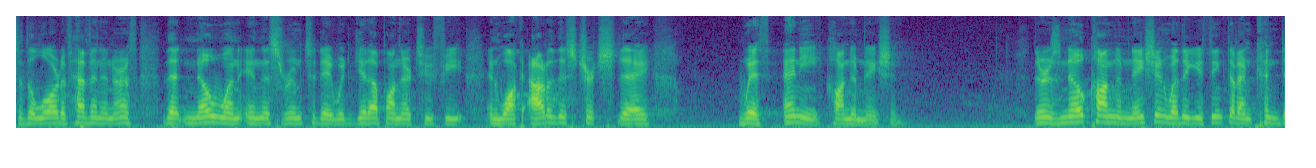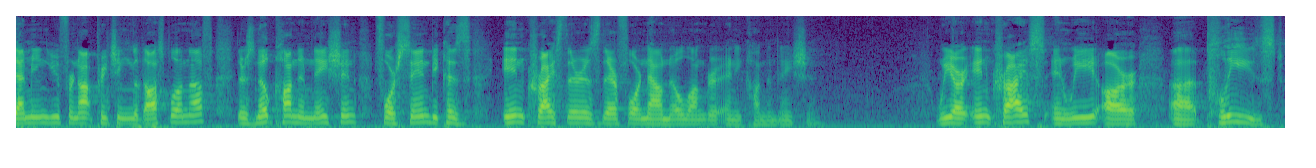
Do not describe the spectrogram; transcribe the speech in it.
to the Lord of heaven and earth that no one in this room today would get up on their two feet and walk out of this church today with any condemnation. There is no condemnation, whether you think that I'm condemning you for not preaching the gospel enough. There's no condemnation for sin because in Christ there is therefore now no longer any condemnation. We are in Christ and we are uh, pleased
